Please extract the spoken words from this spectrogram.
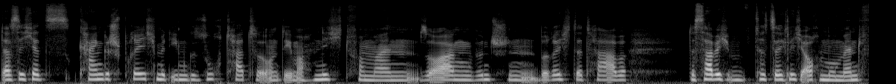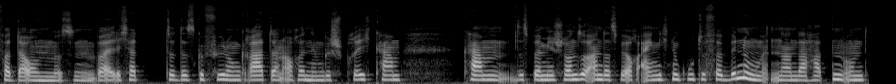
dass ich jetzt kein Gespräch mit ihm gesucht hatte und ihm auch nicht von meinen Sorgen, Wünschen berichtet habe, das habe ich tatsächlich auch im Moment verdauen müssen, weil ich hatte das Gefühl und gerade dann auch in dem Gespräch kam, kam das bei mir schon so an, dass wir auch eigentlich eine gute Verbindung miteinander hatten und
